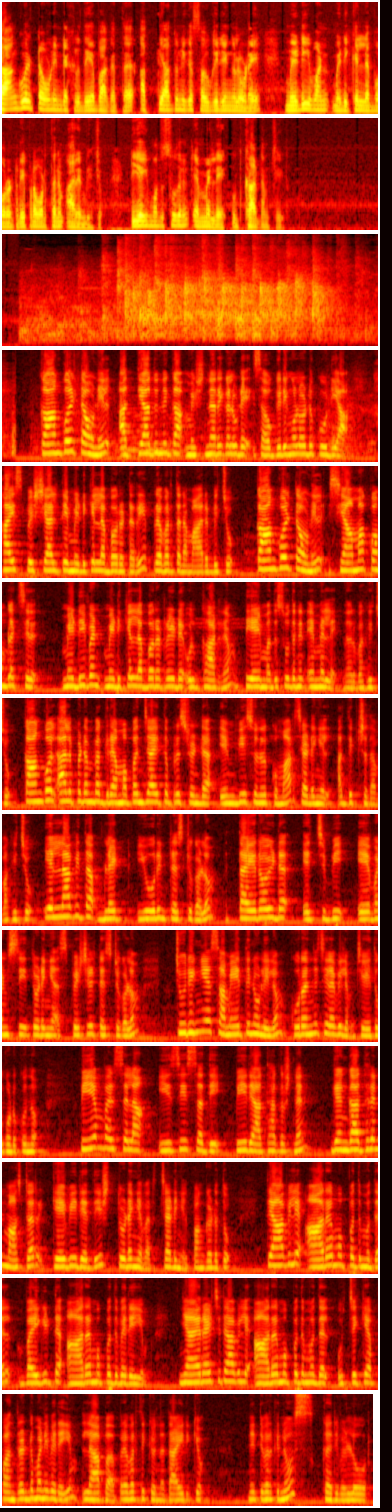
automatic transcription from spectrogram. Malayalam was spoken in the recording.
കാങ്കുൽ ടൗണിന്റെ ഹൃദയഭാഗത്ത് അത്യാധുനിക സൗകര്യങ്ങളോടെ മെഡി വൺ മെഡിക്കൽ ലബോറട്ടറി പ്രവർത്തനം ആരംഭിച്ചു. T I Madhusoodanan M L A ഉദ്ഘാടനം ചെയ്തു. കാങ്കോൽ ടൗണിൽ അത്യാധുനിക മെഷീനറികളുടെ സൗകര്യങ്ങളോട് കൂടിയ ഹൈ സ്പെഷ്യാലിറ്റി മെഡിക്കൽ ലബോറട്ടറി പ്രവർത്തനം ആരംഭിച്ചു. കാങ്കോൽ ടൗണിൽ ശ്യാമ കോംപ്ലക്സിൽ മെഡിവൺ മെഡിക്കൽ ലബോറട്ടറിയുടെ ഉദ്ഘാടനം T I Madhusoodanan M L A നിർവഹിച്ചു. കാങ്കോൽ ആലപ്പടമ്പ ഗ്രാമപഞ്ചായത്ത് പ്രസിഡന്റ് എം വി സുനിൽകുമാർ ചടങ്ങിൽ അധ്യക്ഷത വഹിച്ചു. എല്ലാവിധ ബ്ലഡ് യൂറിൻ ടെസ്റ്റുകളും thyroid H B A one C തുടങ്ങിയ സ്പെഷ്യൽ ടെസ്റ്റുകളും ചുരുങ്ങിയ സമയത്തിനുള്ളിലും കുറഞ്ഞ ചിലവിലും ചെയ്തു കൊടുക്കുന്നു. P M Vatsala E C Sathi P Radhakrishnan Gangadharan master K V Ratheesh തുടങ്ങിയവർ ചടങ്ങിൽ പങ്കെടുത്തു. രാവിലെ ആറ് മുപ്പത് മുതൽ വൈകിട്ട് ആറ് മുപ്പത് വരെയും ഞായറാഴ്ച രാവിലെ ആറ് മുപ്പത് മുതൽ ഉച്ചയ്ക്ക് പന്ത്രണ്ട് മണിവരെയും ലാബ് പ്രവർത്തിക്കുന്നതായിരിക്കും. Network news Karivellur.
